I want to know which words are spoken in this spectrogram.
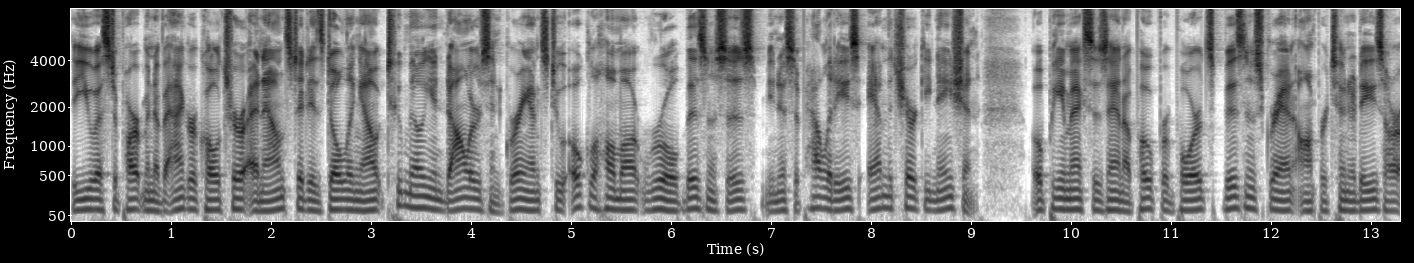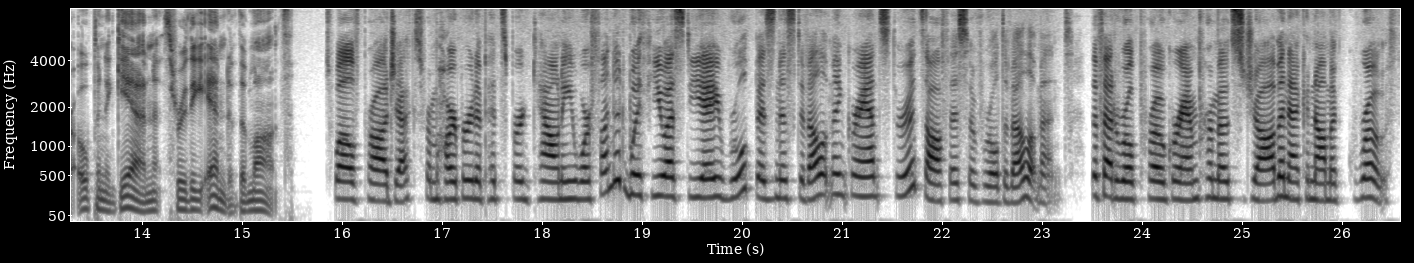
The U.S. Department of Agriculture announced it is doling out $2 million in grants to Oklahoma rural businesses, municipalities, and the Cherokee Nation. OPMX's Anna Pope reports business grant opportunities are open again through the end of the month. 12 projects from Harper to Pittsburg County were funded with USDA Rural Business Development grants through its Office of Rural Development. The federal program promotes job and economic growth.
